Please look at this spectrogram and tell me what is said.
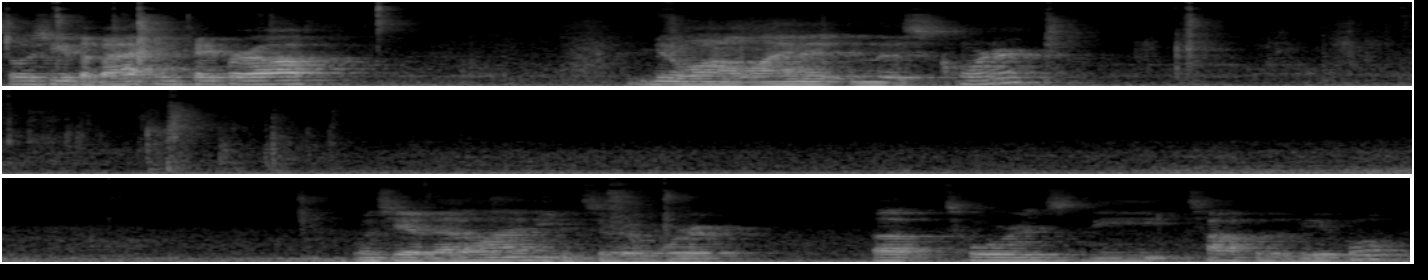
So once you get the backing paper off, you're gonna wanna line it in this corner. Once you have that aligned, you can sort of work up towards the top of the vehicle.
